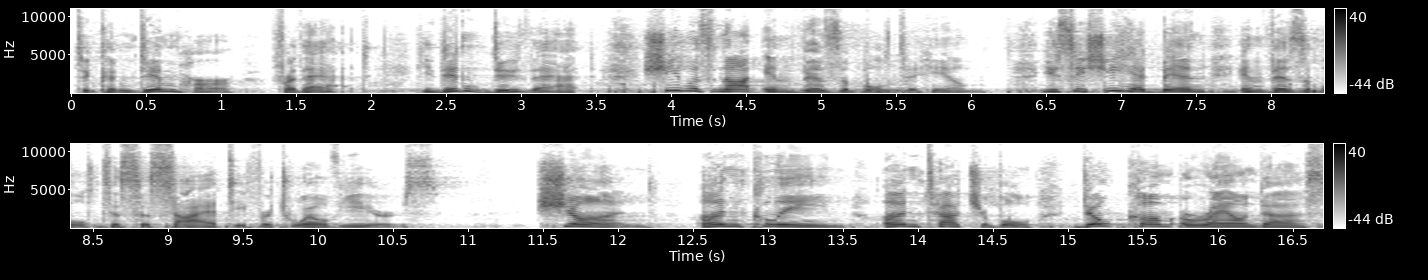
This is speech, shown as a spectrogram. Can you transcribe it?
to condemn her for that. He didn't do that. She was not invisible to him. You see, she had been invisible to society for 12 years, shunned, unclean, untouchable. Don't come around us.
